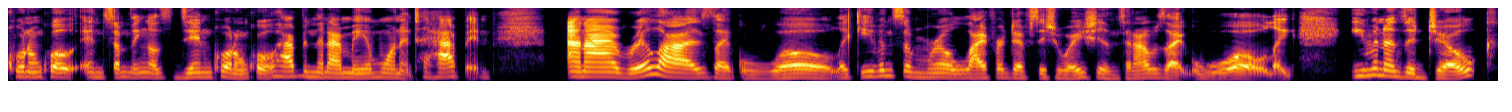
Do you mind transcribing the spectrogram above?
quote unquote, and something else didn't, quote unquote, happen that I may have wanted to happen. And I realized, like, whoa, like even some real life or death situations. And I was like, whoa, like even as a joke,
